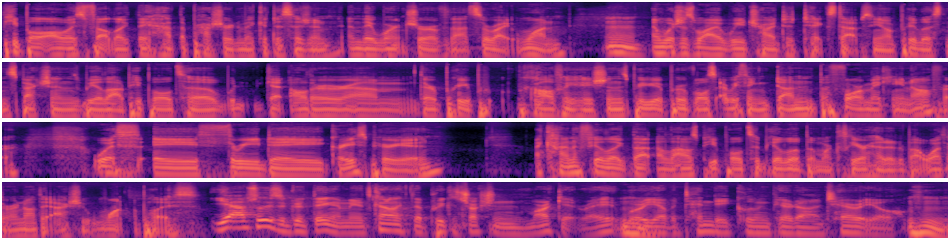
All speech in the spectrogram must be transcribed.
people always felt like they had the pressure to make a decision and they weren't sure if that's the right one. Mm. And which is why we tried to take steps, you know, pre-list inspections. We allowed people to get all their um, their pre qualifications, pre approvals, everything done before making an offer. With a three day grace period, I kind of feel like that allows people to be a little bit more clear headed about whether or not they actually want a place. Yeah, absolutely, it's a good thing. I mean, it's kind of like the pre-construction market, right? Mm-hmm. Where you have a ten-day cooling period on Ontario. Mm-hmm.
